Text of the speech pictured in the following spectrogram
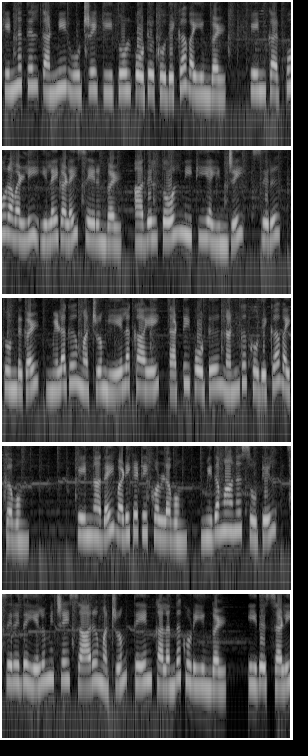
கிண்ணத்தில் தண்ணீர் ஊற்றி டீ தூள் போட்டு கொதிக்க வையுங்கள். பின் கற்பூரவள்ளி இலைகளை சேருங்கள். அதில் தோல் நீக்கிய இஞ்சி சிறு துண்டுகள் மிளகு மற்றும் ஏலக்காயை தட்டி போட்டு நன்கு கொதிக்க வைக்கவும். பின் அதை வடிகட்டிக் கொள்ளவும். மிதமான சூட்டில் சிறிது எலுமிச்சை சாறு மற்றும் தேன் கலந்து குடியுங்கள். இது சளி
